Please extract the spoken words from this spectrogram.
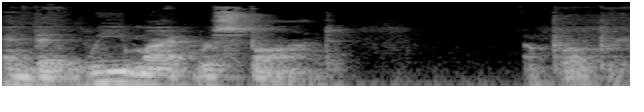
and that we might respond appropriately.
